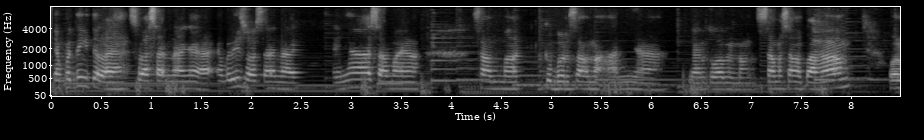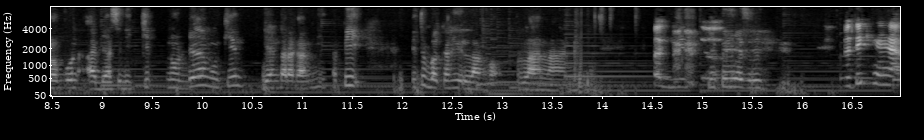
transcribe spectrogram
yang penting itulah suasananya. Yang penting suasananya sama sama kebersamaannya dan kalau memang sama-sama paham walaupun ada sedikit noda mungkin di antara kami tapi itu bakal hilang kok perlahan-lahan. Oh gitu. Gitu ya sih. Berarti kayak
